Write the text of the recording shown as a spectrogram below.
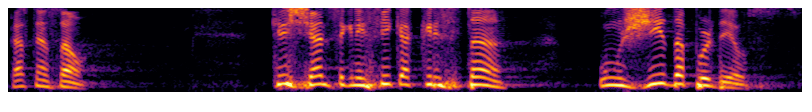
Presta atenção. Cristiano significa cristã, ungida por Deus.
